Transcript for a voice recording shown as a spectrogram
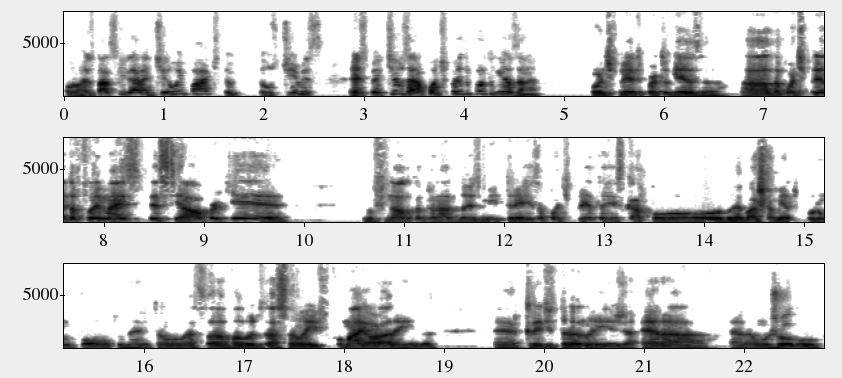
Foram resultados que garantiram o empate. Os times respectivos era Ponte Preta e Portuguesa, né? Ponte Preta e Portuguesa. A da Ponte Preta foi mais especial porque no final do campeonato de 2003 a Ponte Preta escapou do rebaixamento por um ponto, né? Então essa valorização aí ficou maior ainda, é, acreditando aí já era era um jogo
